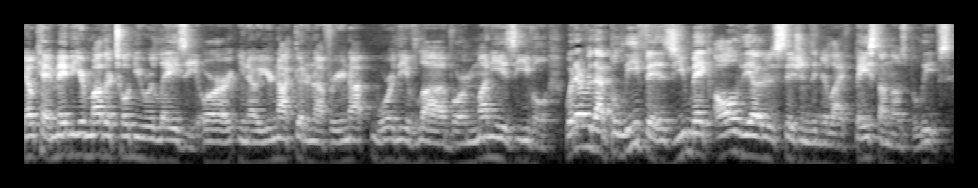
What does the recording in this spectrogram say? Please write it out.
okay, maybe your mother told you you were lazy, or you know you're not good enough, or you're not worthy of love, or money is evil. Whatever that belief is, you make all the other decisions in your life based on those beliefs,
